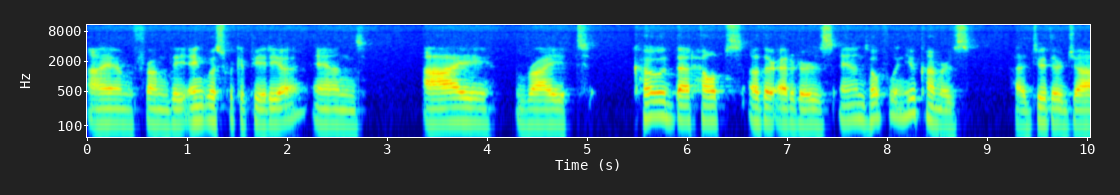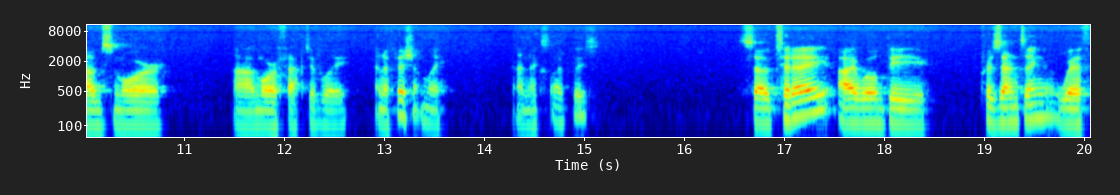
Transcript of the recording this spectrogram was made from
I am from the English Wikipedia, and I write code that helps other editors and hopefully newcomers uh, do their jobs more uh, more effectively and efficiently. Uh, next slide, please. So today I will be presenting with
